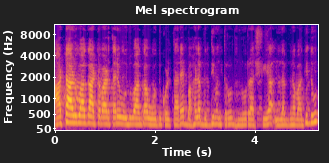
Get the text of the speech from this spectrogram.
ಆಟ ಆಡುವಾಗ, ಆಟವಾಡ್ತಾರೆ, ಓದುವಾಗ ಓದಿಕೊಳ್ತಾರೆ. ಬಹಳ ಬುದ್ಧಿವಂತರು, ಧನುರಾಶಿಯ ಲಗ್ನವಾಗಿದ್ದು,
